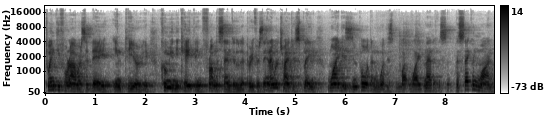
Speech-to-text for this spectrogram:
24 hours a day, in theory, communicating from the center to the peripheries. And I will try to explain why this is important, what is, why it matters. The second one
